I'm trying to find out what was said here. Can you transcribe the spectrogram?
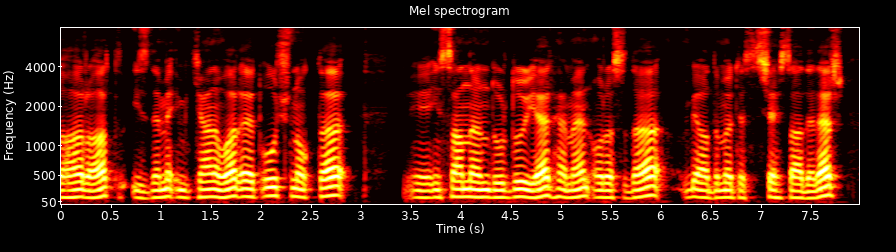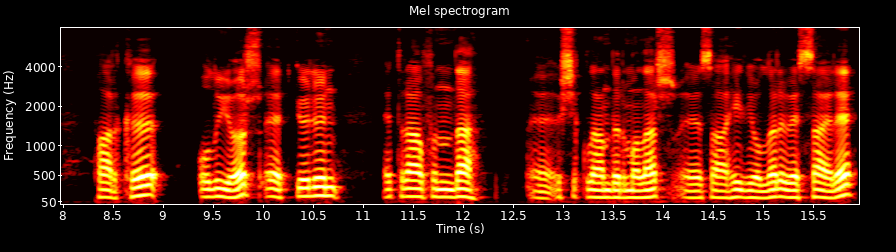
daha rahat izleme imkanı var. Evet uç nokta e, insanların durduğu yer hemen orası da bir adım ötesi Şehzadeler Parkı oluyor. Evet gölün etrafında e, ışıklandırmalar, e, sahil yolları vesaire.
